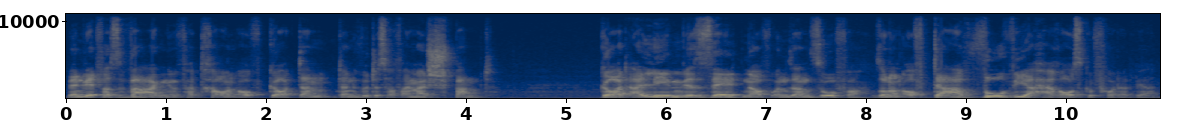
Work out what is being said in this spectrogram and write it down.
wenn wir etwas wagen im Vertrauen auf Gott, dann, dann wird es auf einmal spannend. Gott erleben wir selten auf unserem Sofa, sondern oft da, wo wir herausgefordert werden,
